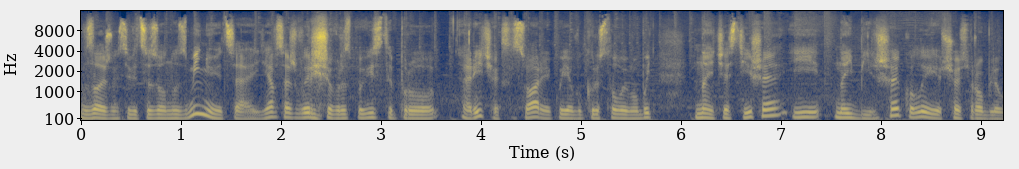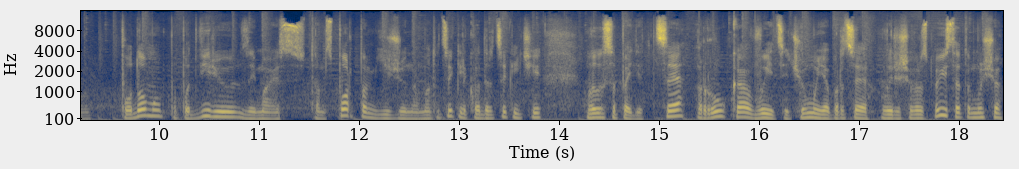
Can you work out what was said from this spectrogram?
в залежності від сезону змінюються, я все ж вирішив розповісти про річ, аксесуар, яку я використовую, мабуть, найчастіше і найбільше, коли щось роблю по дому, по подвір'ю, займаюся там спортом, їжджу на мотоциклі, квадроциклі чи велосипеді. Це рукавиці. Чому я про це вирішив розповісти? Тому що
